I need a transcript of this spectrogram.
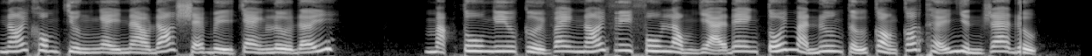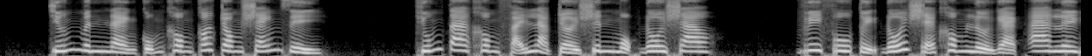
nói không chừng ngày nào đó sẽ bị chàng lừa đấy. Mặt tu nghiêu cười vang nói vi phu lòng dạ đen tối mà nương tử còn có thể nhìn ra được. Chứng minh nàng cũng không có trong sáng gì. Chúng ta không phải là trời sinh một đôi sao. Vi phu tuyệt đối sẽ không lừa gạt Ali.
